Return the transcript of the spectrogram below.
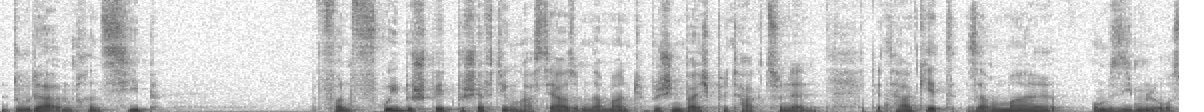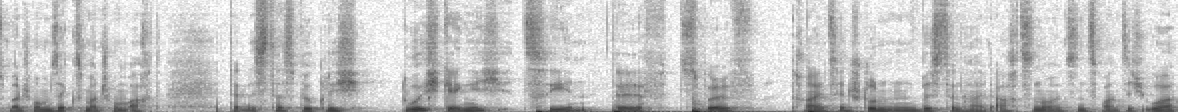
du da im Prinzip von früh bis spät Beschäftigung hast, ja, also um da mal einen typischen Beispieltag zu nennen. Der Tag geht, sagen wir mal, um sieben los, manchmal um sechs, manchmal um acht. Dann ist das wirklich durchgängig 10, 11, 12, 13 Stunden, bis dann halt 18, 19, 20 Uhr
